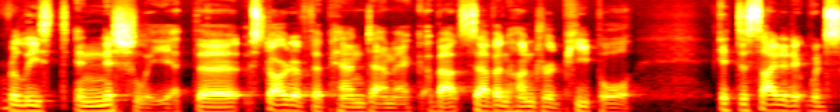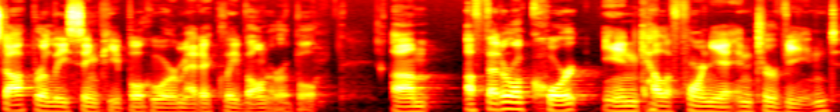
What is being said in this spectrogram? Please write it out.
released initially at the start of the pandemic about 700 people, it decided it would stop releasing people who were medically vulnerable. Um, a federal court in California intervened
